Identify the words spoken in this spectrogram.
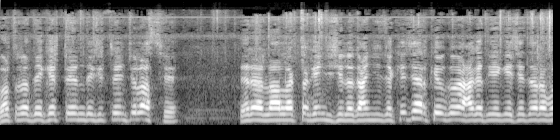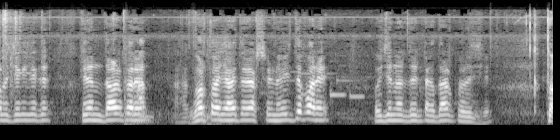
গর্তটা দেখে ট্রেন দেখছি ট্রেন চলে আসছে। এরা লাল একটা গেঞ্জি ছিল গেঞ্জি দেখেছে আর কেউ কেউ আগে দিয়ে গিয়েছে তারা বলেছে কি যে ট্রেন দাঁড় করে গর্ত আছে হয়তো অ্যাক্সিডেন্ট হয়ে যেতে পারে। ওই জন্য ট্রেনটাকে দাঁড় করেছে। তো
